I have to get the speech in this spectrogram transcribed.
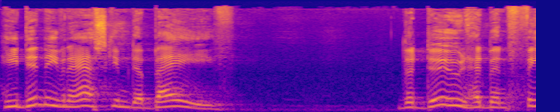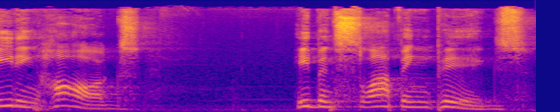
he didn't even ask him to bathe. The dude had been feeding hogs, he'd been slopping pigs.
